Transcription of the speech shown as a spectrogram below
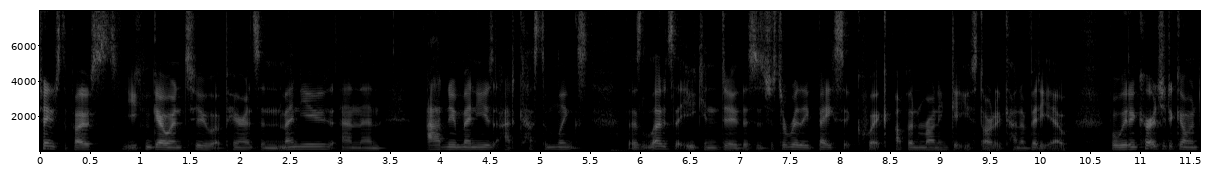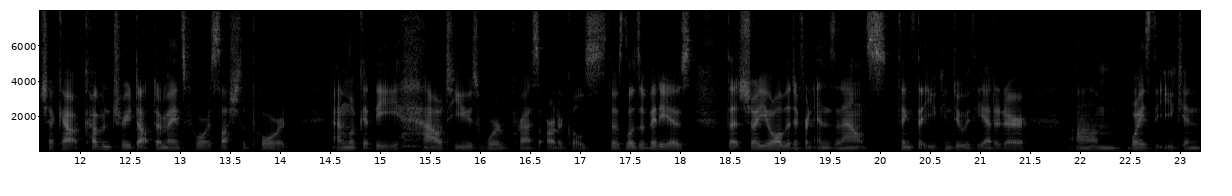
change the posts. You can go into appearance and menus and then add new menus, add custom links. There's loads that you can do. This is just a really basic, quick, up and running, get you started kind of video. But we'd encourage you to go and check out coventry.domains forward slash support and look at the how to use WordPress articles. There's loads of videos that show you all the different ins and outs, things that you can do with the editor, um, ways that you can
